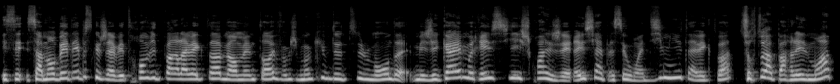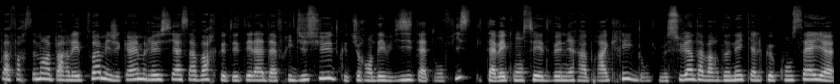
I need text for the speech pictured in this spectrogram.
Et ça m'embêtait parce que j'avais trop envie de parler avec toi, mais en même temps, il faut que je m'occupe de tout le monde. Mais j'ai quand même réussi, je crois que j'ai réussi à passer au moins 10 minutes avec toi, surtout à parler de moi, pas forcément à parler de toi, mais j'ai quand même réussi à savoir que tu étais là d'Afrique du Sud, que tu rendais visite à ton fils, qui t'avait conseillé de venir à Brackric. Donc je me souviens d'avoir donné quelques conseils euh,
